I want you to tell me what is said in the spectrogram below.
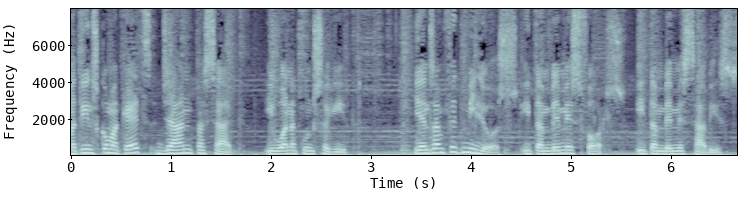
Matins com aquests ja han passat i ho han aconseguit. I ens han fet millors, i també més forts, i també més savis.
